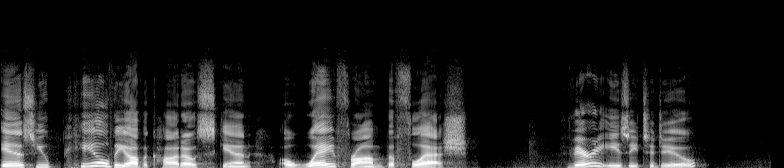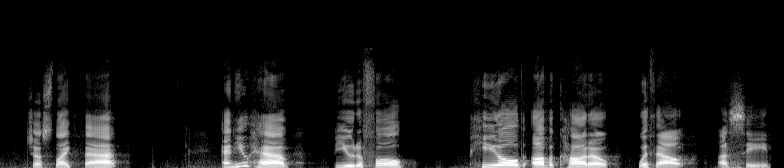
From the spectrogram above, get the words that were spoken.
is you peel the avocado skin away from the flesh. Very easy to do, just like that. And you have beautiful peeled avocado without a seed.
